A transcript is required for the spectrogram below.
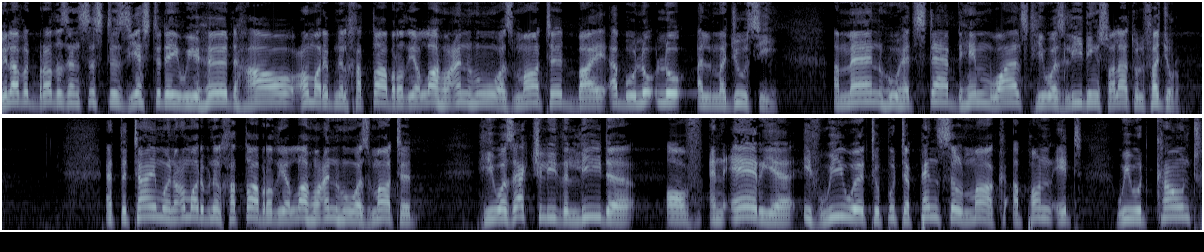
Beloved brothers and sisters, yesterday we heard how Umar ibn al-Khattab radiallahu anhu was martyred by Abu Lu'lu al-Majusi, a man who had stabbed him whilst he was leading Salatul Fajr. At the time when Umar ibn al-Khattab radiallahu anhu was martyred, he was actually the leader of an area. If we were to put a pencil mark upon it, we would count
